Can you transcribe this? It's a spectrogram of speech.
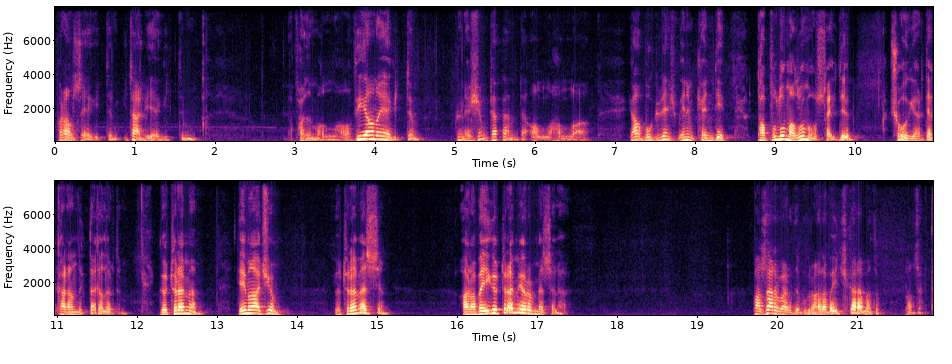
Fransa'ya gittim, İtalya'ya gittim. Efendim Allah Allah. Viyana'ya gittim. Güneşim tepemde. Allah Allah. Ya bu güneş benim kendi tapulu malım olsaydı çoğu yerde karanlıkta kalırdım. Götüremem. Değil mi hacım? Götüremezsin. Arabayı götüremiyorum mesela. Pazar vardı bugün arabayı çıkaramadım pazarda.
